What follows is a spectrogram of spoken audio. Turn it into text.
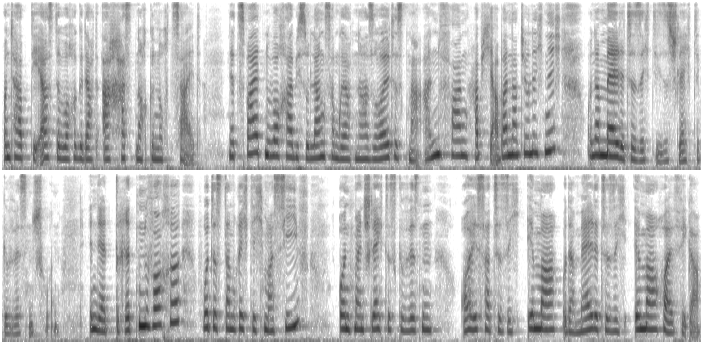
und habe die erste Woche gedacht, ach, hast noch genug Zeit. In der zweiten Woche habe ich so langsam gedacht, na, solltest mal anfangen, habe ich aber natürlich nicht. Und dann meldete sich dieses schlechte Gewissen schon. In der dritten Woche wurde es dann richtig massiv und mein schlechtes Gewissen äußerte sich immer oder meldete sich immer häufiger.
